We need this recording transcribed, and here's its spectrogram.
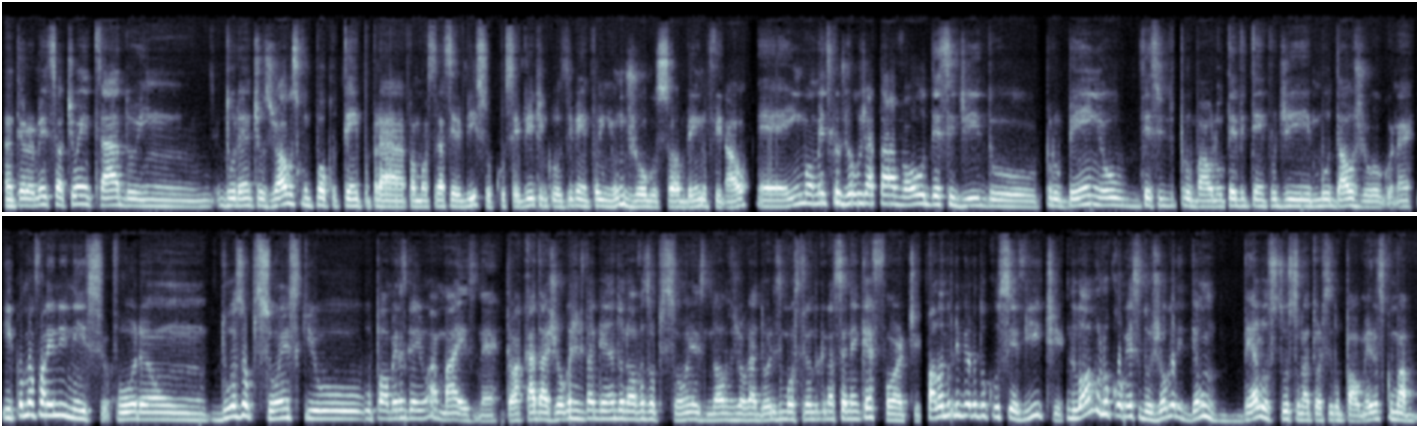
anteriormente só tinham entrado em durante os jogos com pouco tempo para mostrar serviço. O Kusevich, inclusive, entrou em um jogo só, bem no final. É, em momentos que o jogo já estava ou decidido para o bem ou decidido para o mal. Não teve tempo de mudar o jogo, né? E como eu falei no início, foram duas opções que o, o Palmeiras ganhou a mais, né? Então a cada jogo a gente vai ganhando novas opções, novos jogadores, mostrando que nossa elenco é forte. Falando primeiro do Kusevich, logo no começo do jogo ele deu um belo susto na torcida do Palmeiras com uma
